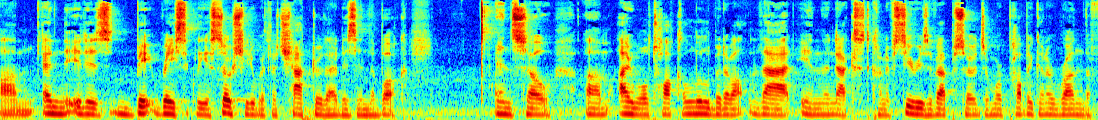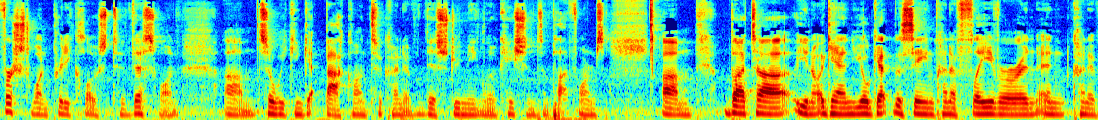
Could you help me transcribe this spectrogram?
Um, and it is ba- basically associated with a chapter that is in the book. And so um, I will talk a little bit about that in the next kind of series of episodes, and we're probably going to run the first one pretty close to this one, um, so we can get back onto kind of the streaming locations and platforms. Um, but uh, you know, again, you'll get the same kind of flavor and, and kind of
